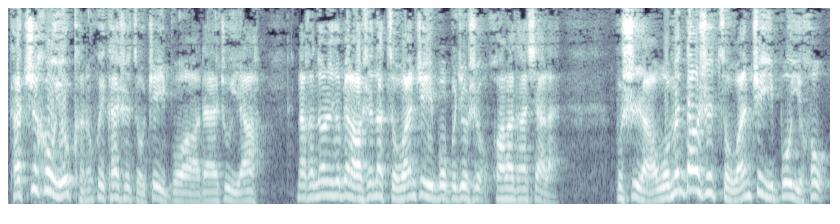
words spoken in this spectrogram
它之后有可能会开始走这一波啊，大家注意啊。那很多人说卞老师，那走完这一波不就是哗啦它下来？不是啊，我们当时走完这一波以后。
